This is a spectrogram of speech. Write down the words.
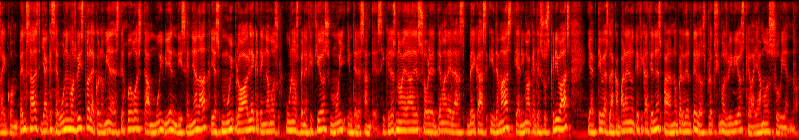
recompensas, ya que según hemos visto la economía de este juego está muy bien diseñada y es muy probable que tengamos unos beneficios muy interesantes quieres novedades sobre el tema de las becas y demás, te animo a que te suscribas y actives la campana de notificaciones para no perderte los próximos vídeos que vayamos subiendo.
